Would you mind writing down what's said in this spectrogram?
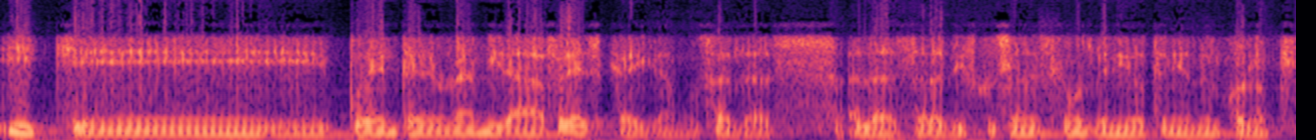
y que pueden tener una mirada fresca, digamos, a las, a las, a las discusiones que hemos venido teniendo en Colombia.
